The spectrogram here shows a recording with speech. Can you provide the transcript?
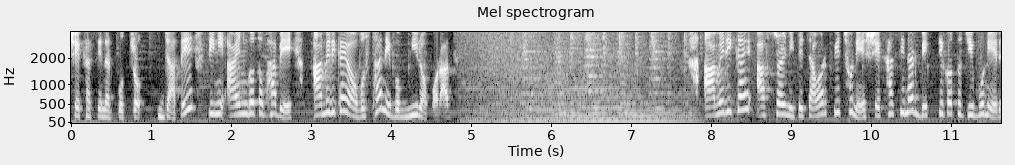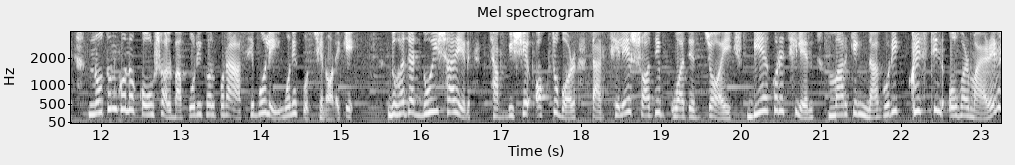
শেখ হাসিনার পুত্র, যাতে তিনি আইনগতভাবে আমেরিকায় অবস্থান এবং নিরপরাধ আমেরিকায় আশ্রয় নিতে চাওয়ার পেছনে শেখ হাসিনার ব্যক্তিগত জীবনের নতুন কোনো কৌশল বা পরিকল্পনা আছে বলেই মনে করছেন অনেকে। দু হাজার দুই সালের ছাব্বিশে অক্টোবর তার ছেলে সজীব ওয়াজেদ জয় বিয়ে করেছিলেন মার্কিন নাগরিক ক্রিস্টিন ওভারমায়ারের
